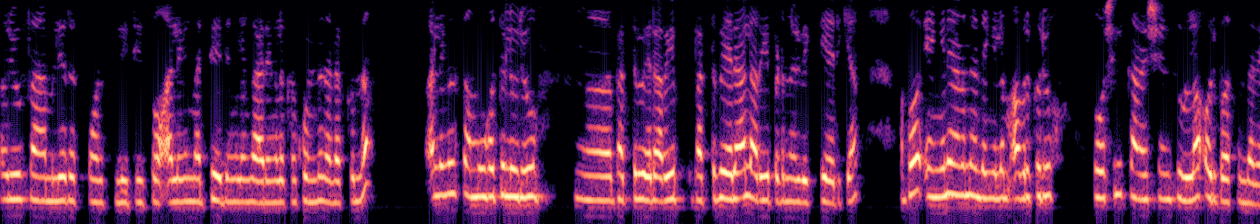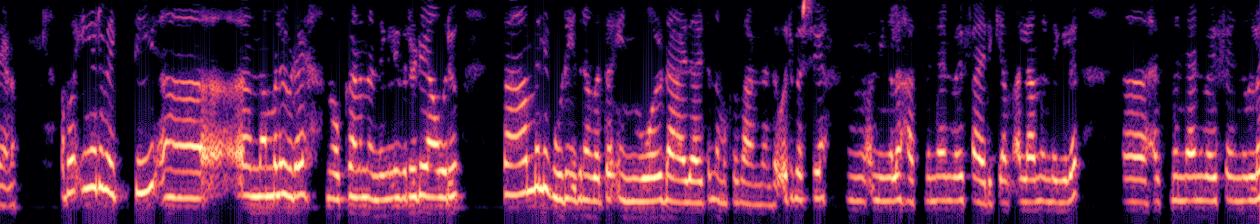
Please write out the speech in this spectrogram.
ഒരു ഫാമിലി റെസ്പോൺസിബിലിറ്റീസോ അല്ലെങ്കിൽ മറ്റേതെങ്കിലും കാര്യങ്ങളൊക്കെ കൊണ്ട് നടക്കുന്ന അല്ലെങ്കിൽ സമൂഹത്തിലൊരു പത്ത് പേർ അറിയ പത്ത് പേരാൽ അറിയപ്പെടുന്ന ഒരു വ്യക്തിയായിരിക്കാം. അപ്പോൾ എങ്ങനെയാണെന്നുണ്ടെങ്കിലും അവർക്കൊരു സോഷ്യൽ കണക്ഷൻസ് ഉള്ള ഒരു പേഴ്സൺ തന്നെയാണ്. അപ്പോൾ ഈ ഒരു വ്യക്തി നമ്മളിവിടെ നോക്കുകയാണെന്നുണ്ടെങ്കിൽ ഇവരുടെ ആ ഒരു ഫാമിലി കൂടി ഇതിനകത്ത് ഇൻവോൾവ് ആയതായിട്ട് നമുക്ക് കാണുന്നുണ്ട്. ഒരു പക്ഷേ നിങ്ങൾ ഹസ്ബൻഡ് ആൻഡ് വൈഫ് ആയിരിക്കാം. അല്ലാന്നുണ്ടെങ്കിൽ ഹസ്ബൻഡ് ആൻഡ് വൈഫ് എന്നുള്ള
